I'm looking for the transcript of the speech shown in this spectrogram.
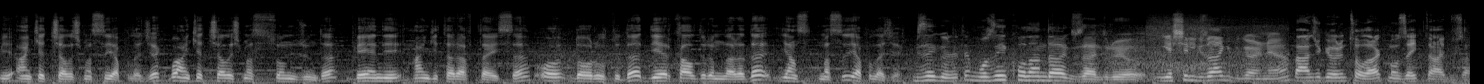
bir anket çalışması yapılacak. Bu anket çalışması sonucunda beğeni hangi taraftaysa o doğrultuda diğer kaldırımlara da yansıtması yapılacak. Bize göre de mozaik olan daha güzel duruyor. Yeşil güzel gibi görünüyor. Bence görüntü olarak mozaik daha güzel.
